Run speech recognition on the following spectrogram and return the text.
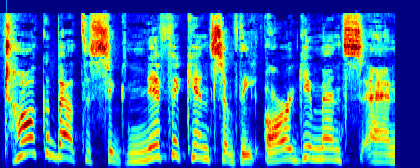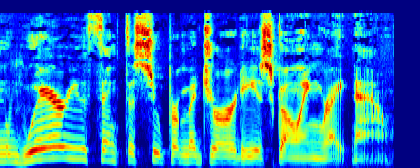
Talk about the significance of the arguments and where you think the supermajority is going right now.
